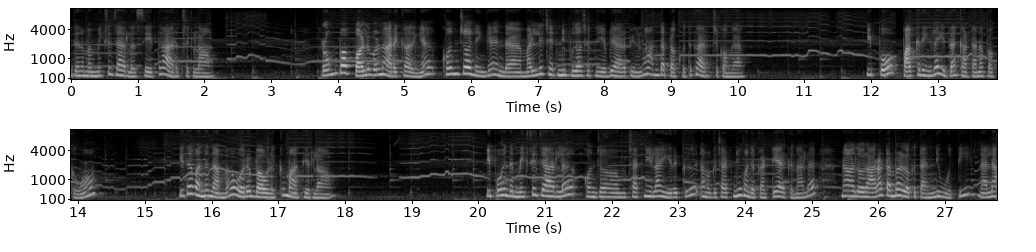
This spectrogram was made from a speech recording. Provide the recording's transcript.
இதை நம்ம மிக்ஸி ஜாரில் சேர்த்து அரைச்சிக்கலாம். ரொம்ப வலுவலும் அரைக்காதீங்க. கொஞ்சம் நீங்கள் இந்த மல்லி சட்னி புதா சட்னி எப்படி அரைப்பீங்களோ அந்த பக்குவத்துக்கு அரைச்சிக்கோங்க. இப்போது பார்க்குறீங்களா இதுதான் கரெக்டான பக்குவம். இதை வந்து நம்ம ஒரு பவுலுக்கு மாற்றிடலாம் இப்போது இந்த மிக்ஸி ஜாரில் கொஞ்சம் சட்னிலாம் இருக்குது நமக்கு சட்னி கொஞ்சம் கட்டியாக இருக்கிறதுனால நான் அதில் ஒரு அரை டம்ளர் அளவுக்கு தண்ணி ஊற்றி நல்லா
